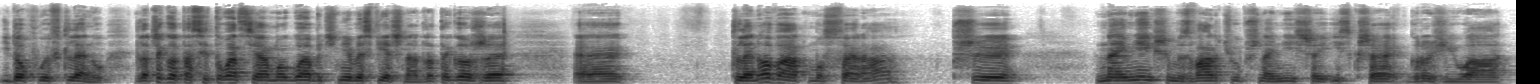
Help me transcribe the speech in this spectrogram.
i dopływ tlenu. Dlaczego ta sytuacja mogła być niebezpieczna? Dlatego, że e, tlenowa atmosfera przy najmniejszym zwarciu, przy najmniejszej iskrze groziła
